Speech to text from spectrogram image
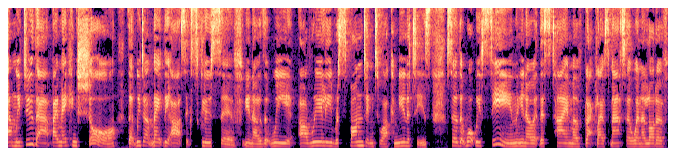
And we do that by making sure that we don't make the arts exclusive, you know, that we are really responding to our communities. So that what we've seen, you know, at this time of Black Lives Matter, when a lot of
